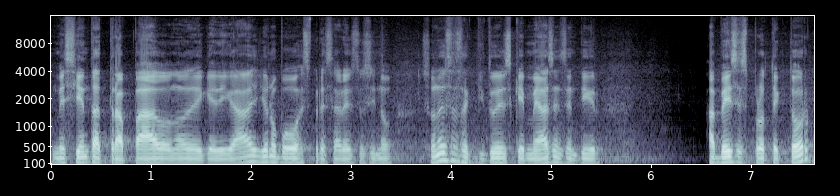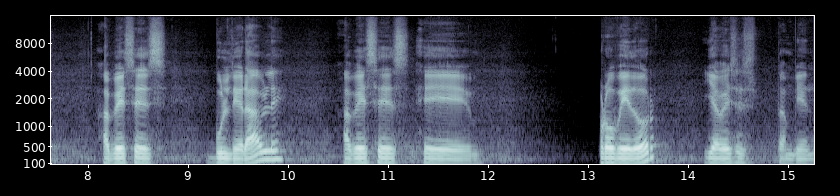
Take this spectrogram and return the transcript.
me sienta atrapado, ¿no? De que diga, "Ay, yo no puedo expresar esto, sino son esas actitudes que me hacen sentir a veces protector, a veces vulnerable, a veces eh, proveedor y a veces también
